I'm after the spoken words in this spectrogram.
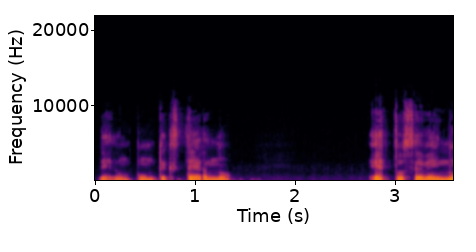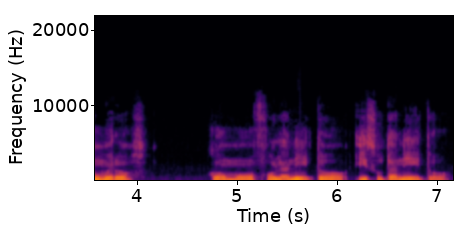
desde un punto externo, estos se ven números como fulanito y sutanito.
